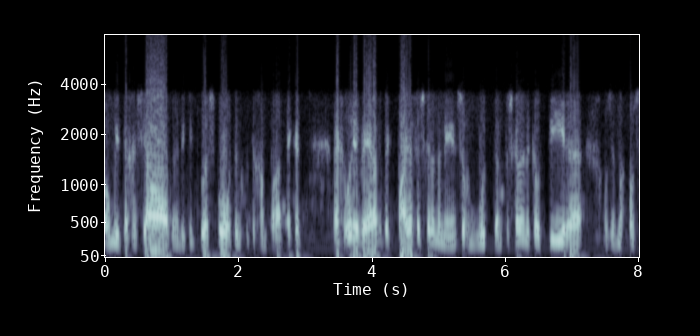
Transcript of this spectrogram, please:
om met te gesels en 'n bietjie oor sport en goed te gaan praat. Ek het reg oor die wêreld het ek baie verskillende mense ontmoet in verskillende kulture. Ons het ons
